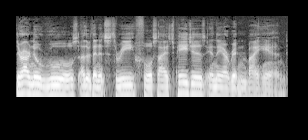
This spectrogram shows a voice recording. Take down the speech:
There are no rules other than it's three full sized pages and they are written by hand.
